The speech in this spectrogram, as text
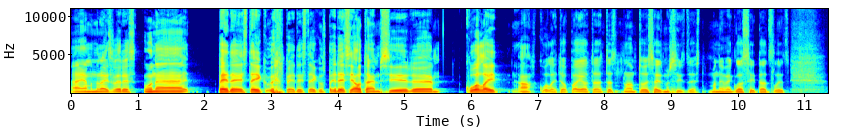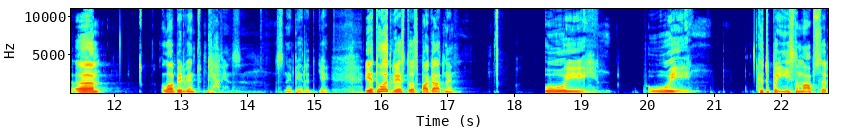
ah, jā, man ir aizvēries. Un uh, pēdējais, teiku, pēdējais teikums, pēdējais jautājums ir, uh, ko lai, ah, ko lai tev pajautā? Tas, labi, to es aizmirsu izdzēst. Man nevajag lasīt tādas lietas. Um, labi, ir viens, jā, viens. Es nepieredzēju. Ja tu atgrieztos pagātnē, ui, ui, ka tu pa īstam apsver,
